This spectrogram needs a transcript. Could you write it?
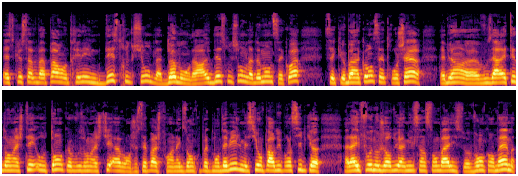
est-ce que ça ne va pas entraîner une destruction de la demande? Alors une destruction de la demande, c'est quoi? C'est que ben quand c'est trop cher, eh bien euh, vous arrêtez d'en acheter autant que vous en achetiez avant. Je sais pas, je prends un exemple complètement débile, mais si on part du principe que l'iPhone aujourd'hui à 1500 balles, il se vend quand même,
